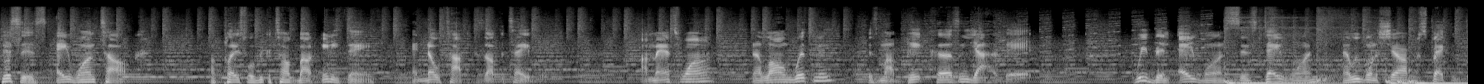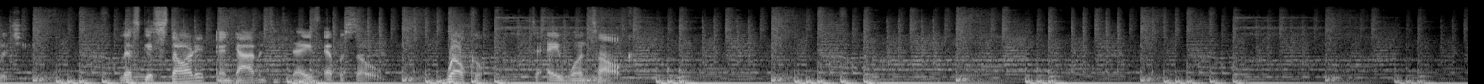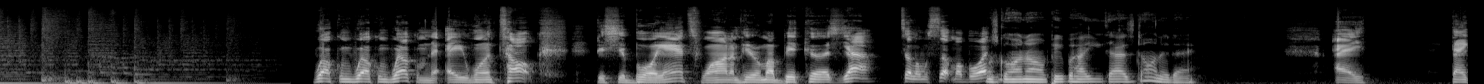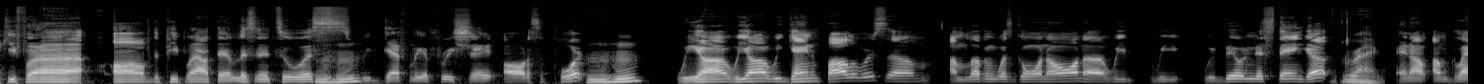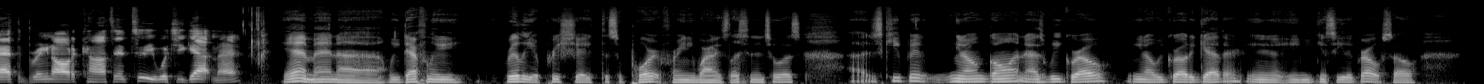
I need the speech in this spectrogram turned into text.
This is A1 Talk, a place where we can talk about anything and no topic is off the table. I'm Antwaun, and along with me is my big cousin Yahebed. We've been A1 since day one, and we want to share our perspective with you. Let's get started and dive into today's episode. Welcome to A1 Talk. Welcome, welcome, welcome to A1 Talk. This your boy Antwaun. I'm here with my big cuz Yeah. Tell him what's up, my boy. What's going on, people? How you guys doing today? Hey, thank you for uh, all of the people out there listening to us. Mm-hmm. We definitely appreciate all the support. Mm-hmm. We are, we are, we gaining followers. Um, I'm loving what's going on. Uh, we, we, we're building this thing up, right? And I'm, I'm glad to bring all the content to you. What you got, man? Yeah, man. Uh, we definitely really appreciate the support for anybody that's listening to us. Uh, just keep it, you know, going as we grow. You know, we grow together, and, and you can see the growth. So,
